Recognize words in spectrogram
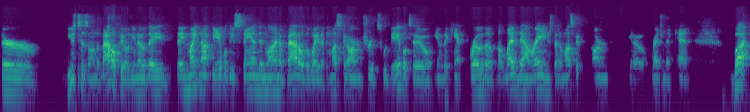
their uses on the battlefield. You know, they they might not be able to stand in line of battle the way that musket armed troops would be able to. You know, they can't throw the the lead down range that a musket armed you know regiment can. But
